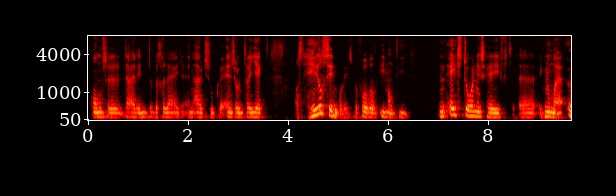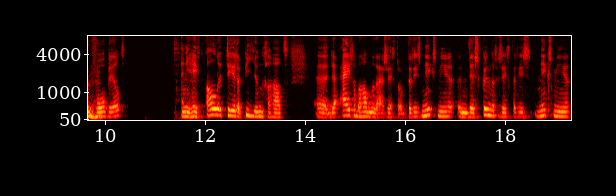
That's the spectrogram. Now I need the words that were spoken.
om ze daarin te begeleiden en uitzoeken. En zo'n traject, als het heel simpel is, bijvoorbeeld iemand die een eetstoornis heeft, uh, ik noem maar een mhm. voorbeeld, en die heeft alle therapieën gehad. Uh, de eigen behandelaar zegt ook, er is niks meer, een deskundige zegt, er is niks meer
